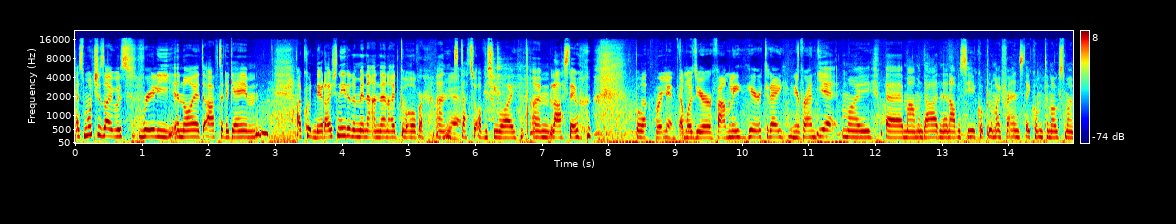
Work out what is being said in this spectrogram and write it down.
as much as I was really annoyed after the game, I couldn't do it. I just needed a minute, and then I'd go over, and Yeah. that's obviously why I'm last out. but That's brilliant. And was your family here today and your friends? Yeah, my uh, mum and dad, and then obviously a couple of my friends. They come to most of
